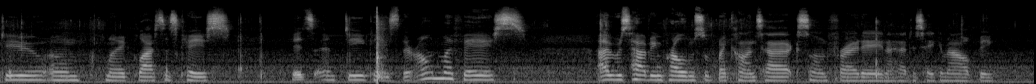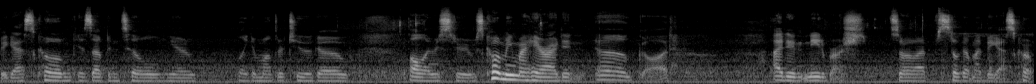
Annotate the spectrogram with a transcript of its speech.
do um, my glasses case. It's empty because they're on my face. I was having problems with my contacts on Friday and I had to take them out. Big, big ass comb because up until, you know, like a month or two ago, all I was doing was combing my hair. I didn't, oh god. I didn't need a brush. So I've still got my big ass comb.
